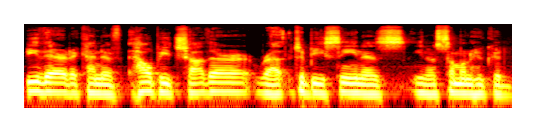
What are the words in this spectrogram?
be there to kind of help each other, rather to be seen as you know someone who could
